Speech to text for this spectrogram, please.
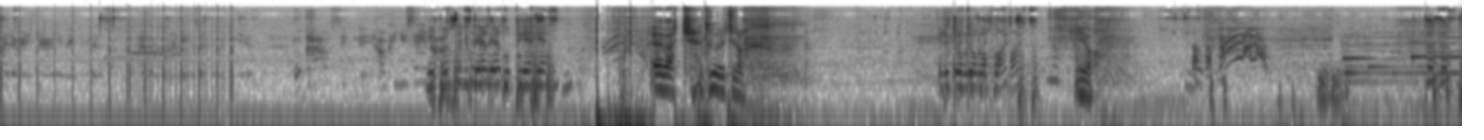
I don't really care anyway because I don't like it because I like you. Well, how, Sydney? How can you say that? Niklas, er du bedre på PC-en? Jeg vet. Jeg tror ikke det. Er du dårlig på Fortnite? Ja. Ta test.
